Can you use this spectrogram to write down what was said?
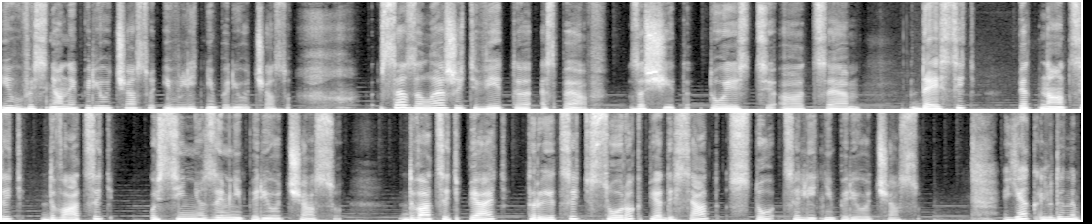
і в весняний період часу, і в літній період часу. Все залежить від е, SPF защити. Тобто е, це 10, 15, 20 осінньо-зимній період часу, 25, 30, 40, 50, 100 це літній період часу. Як людини,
